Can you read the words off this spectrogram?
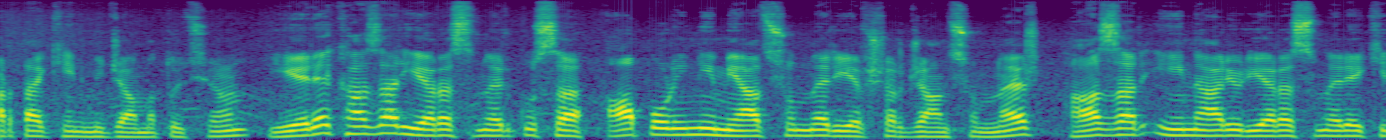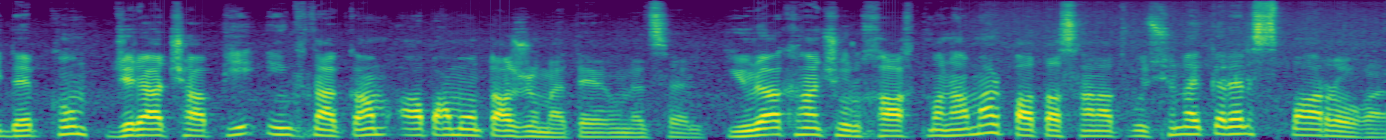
արտաքին միջամտություն, 3032-ը ապօրինի միացումներ եւ շրջանցումներ, 1933-ի դեպքում ջրաչափի ինքնակամ ապամոնտաժում է տեղի ունեցել։ Յուրաքանչյուր խախտման համար պատասխանատվություն է կրել սպառողը։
